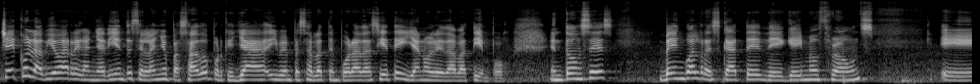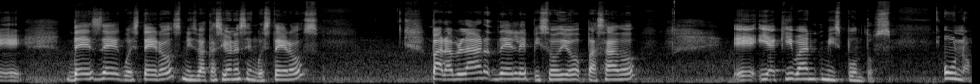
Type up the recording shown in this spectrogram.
Checo la vio a regañadientes el año pasado porque ya iba a empezar la temporada 7 y ya no le daba tiempo. Entonces, vengo al rescate de Game of Thrones eh, desde Westeros, mis vacaciones en Westeros, para hablar del episodio pasado. Eh, y aquí van mis puntos. Uno,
